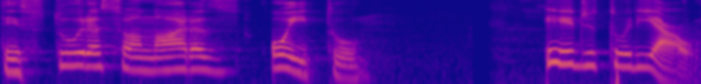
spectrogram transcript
Texturas sonoras 8 Editorial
